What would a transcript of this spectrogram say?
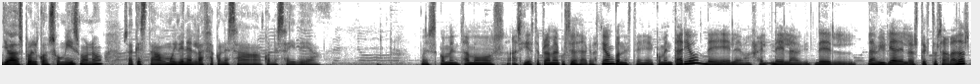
llevados por el consumismo, ¿no? o sea que está muy bien enlaza con esa, con esa idea. Pues comenzamos así este programa de Cuestiones de la Creación con este comentario del Evangelio, de, la, de la Biblia, de los textos sagrados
